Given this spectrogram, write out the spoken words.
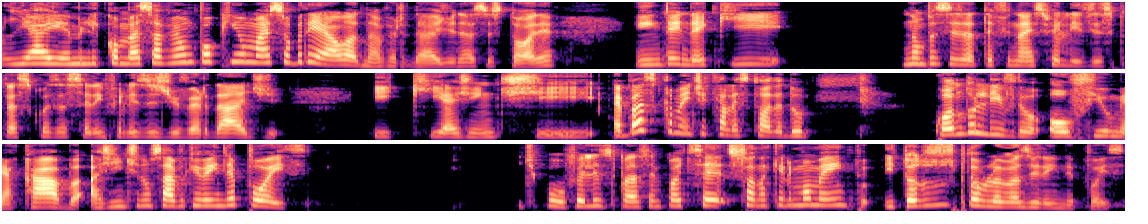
E aí a Emily começa a ver um pouquinho mais sobre ela, na verdade, nessa história. E entender que não precisa ter finais felizes para as coisas serem felizes de verdade. E que a gente. É basicamente aquela história do. Quando o livro ou o filme acaba, a gente não sabe o que vem depois. Tipo, Feliz para sempre pode ser só naquele momento. E todos os problemas virem depois.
